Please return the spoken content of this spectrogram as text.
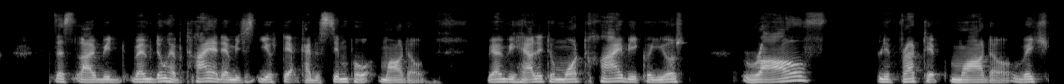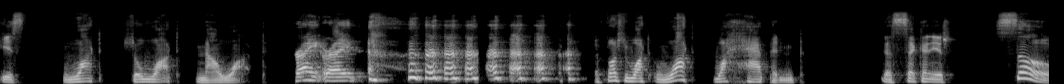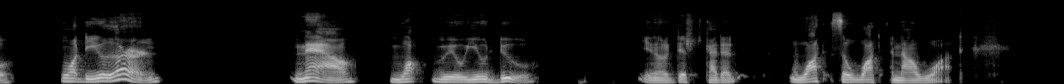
just like we when we don't have time, then we just use that kind of simple model. When we have a little more time, we could use Rolfe reflective model, which is what, so what, now what. Right, right. first what, what, what happened. The second is so what do you learn? Now, what will you do? you know, this kind of what, so what, and now what.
